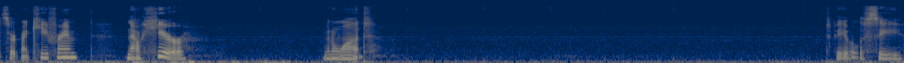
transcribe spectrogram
Insert my keyframe. Now here, I'm going to want be able to see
